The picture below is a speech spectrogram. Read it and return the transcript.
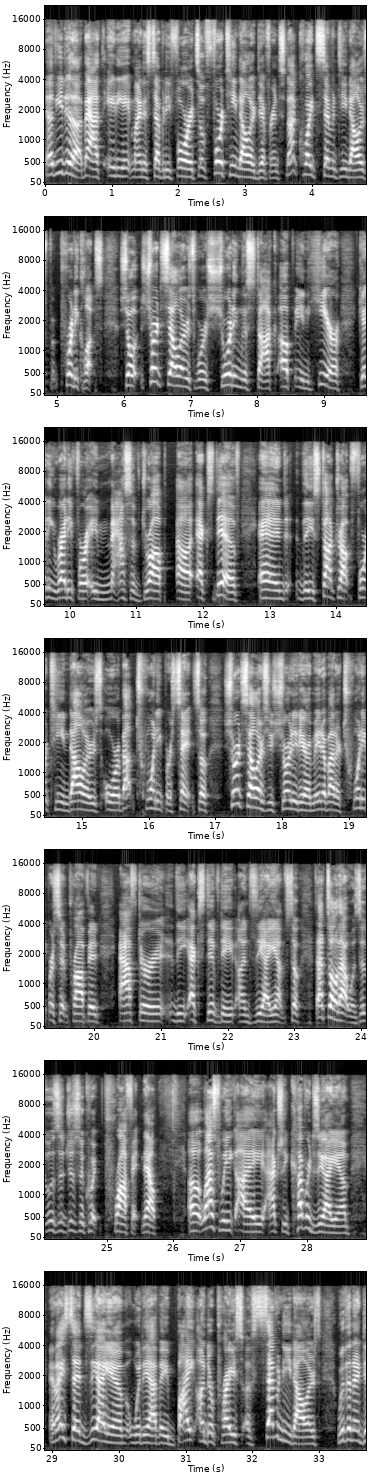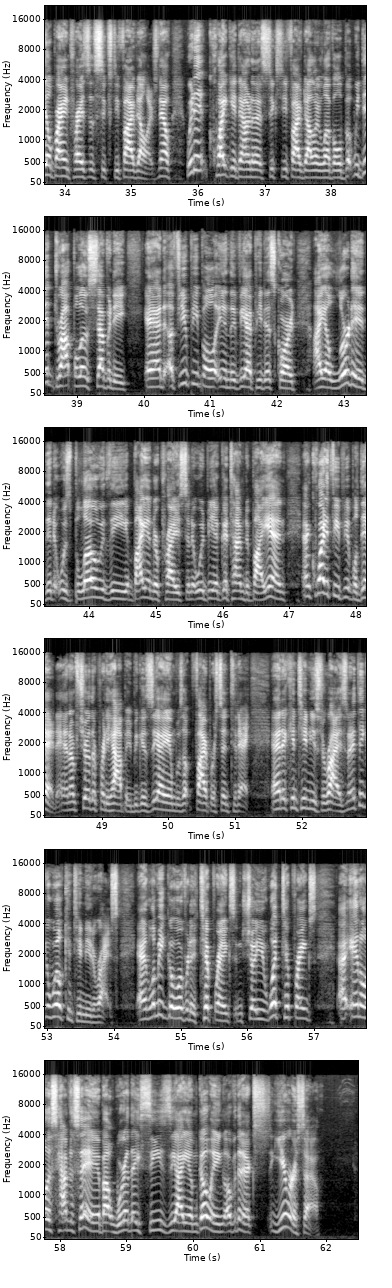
Now, if you do that math, 88 minus 74, it's a $14 difference. Not quite $17, but pretty close. So short sellers were shorting the stock up in here, getting ready for a massive drop uh, ex-div, and the stock dropped $14 or about 20%. So short sellers who shorted here made about a 20% profit after the ex-div date on ZIM. So that's all that was. It was just a quick profit. Now, uh, last week, I actually covered ZIM, and I said ZIM would have a buy under price of $70 with an ideal buying price of $65. Now, we didn't quite get down to that $65 level, but we did drop below 70 and a few people in the VIP Discord, I alerted that it was below the buy under price and it would be a good time to buy in. And quite a few people did. And I'm sure they're pretty happy because ZIM was up 5% today. And it continues to rise. And I think it will continue to rise. And let me go over to TipRanks and show you what TipRanks uh, analysts have to say about where they see ZIM going over the next year or so.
